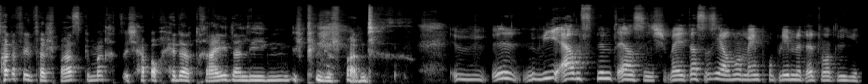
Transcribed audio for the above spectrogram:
hat auf jeden Fall Spaß gemacht. Ich habe auch Header 3 da liegen. Ich bin gespannt. Wie ernst nimmt er sich? Weil das ist ja immer mein Problem mit Edward Lee.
